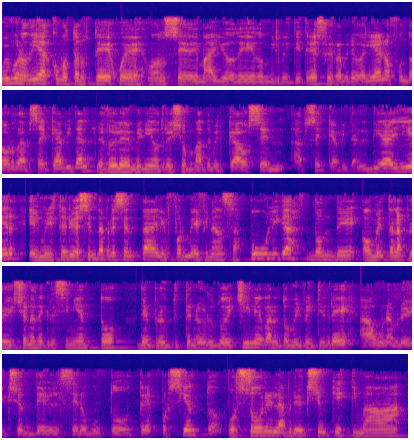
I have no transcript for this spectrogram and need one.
Muy buenos días, ¿cómo están ustedes? Jueves 11 de mayo de 2023, soy Ramiro Galeano, fundador de Upside Capital. Les doy la bienvenida a otra edición más de mercados en Upside Capital. El día de ayer, el Ministerio de Hacienda presenta el informe de finanzas públicas, donde aumenta las proyecciones de crecimiento del Producto Interno Bruto de Chile para el 2023 a una proyección del 0.3%, por sobre la proyección que estimaba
